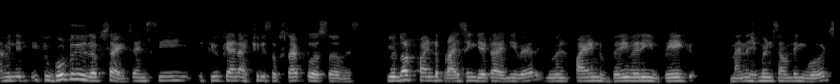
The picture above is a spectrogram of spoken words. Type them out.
I mean, if, if you go to these websites and see if you can actually subscribe to a service, you will not find the pricing data anywhere. You will find very, very vague management sounding words,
